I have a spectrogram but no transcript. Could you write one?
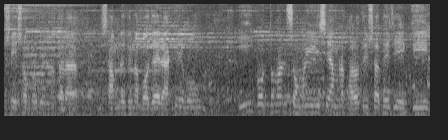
সেই সম্পর্ক যেন তারা সামনের জন্য বজায় রাখে এবং এই বর্তমান সময়ে এসে আমরা ভারতের সাথে যে একটি আহ,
